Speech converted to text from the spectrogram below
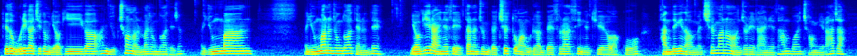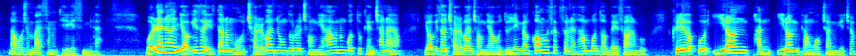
그래서 우리가 지금 여기가 한 6천 얼마 정도가 되죠? 6만 6만원 정도가 되는데 여기 라인에서 일단은 좀 며칠 동안 우리가 매수를 할 수 있는 기회가 왔고 반등이 나오면 7만원 언저리 라인에서 한번 정리를 하자 라고 좀 말씀을 드리겠습니다. 원래는 여기서 일단은 뭐 절반 정도를 정리하는 것도 괜찮아요. 여기서 절반 정리하고 눌리면 검은색 선에서 한 번 더 매수하는 거. 그래갖고 이런 반, 이런 변곡점이겠죠.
